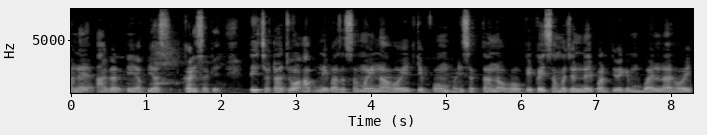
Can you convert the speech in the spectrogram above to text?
અને આગળ એ અભ્યાસ કરી શકે. તે છતાં જો આપની પાસે સમય ના હોય કે ફોર્મ ભરી શકતા ન હો કે કંઈ સમજ નહીં પડતી હોય કે મોબાઈલ ના હોય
